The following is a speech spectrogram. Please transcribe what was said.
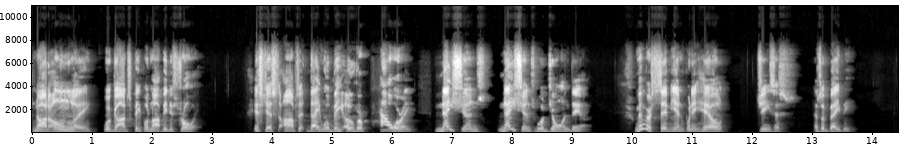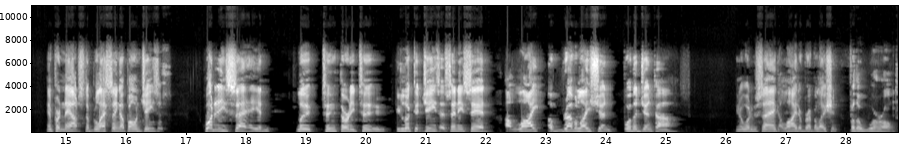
Not only will God's people not be destroyed, it's just the opposite. They will be overpowering. Nations, nations will join them. Remember Simeon when he held Jesus as a baby and pronounced the blessing upon Jesus? What did he say in Luke 2:32? He looked at Jesus and he said, "A light of revelation for the Gentiles." You know what he was saying? A light of revelation for the world.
